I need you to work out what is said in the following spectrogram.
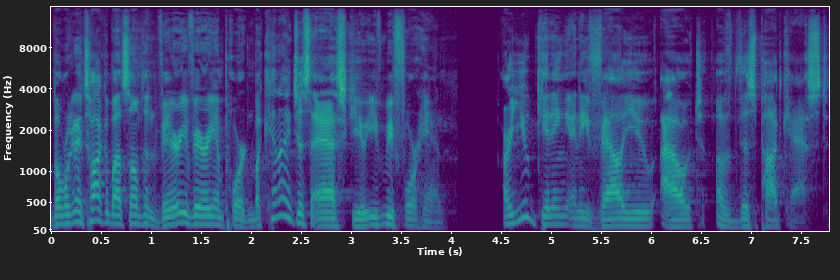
but we're going to talk about something very, very important. But can I just ask you, even beforehand, are you getting any value out of this podcast?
